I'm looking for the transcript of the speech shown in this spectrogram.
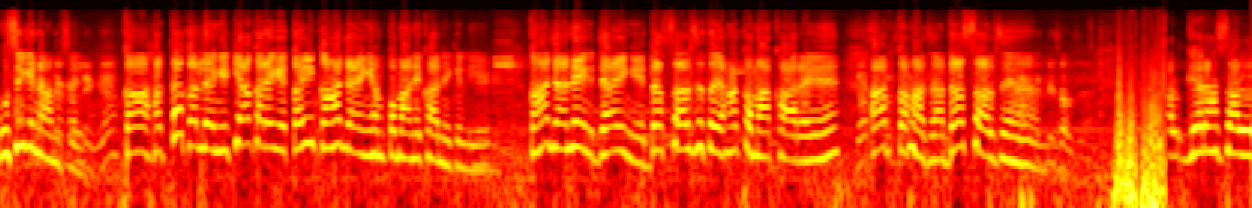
उसी के नाम से। कहा हत्या कर लेंगे क्या करेंगे? कहीं कहाँ जाएँगे हम कमाने खाने के लिए? कहाँ जाने जाएँगे? दस साल से तो यहाँ कमा खा रहे हैं। अब कहाँ जा दस साल से हैं। ग्यारह साल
